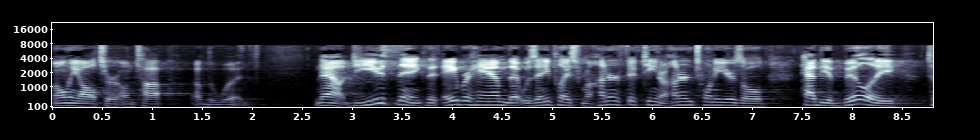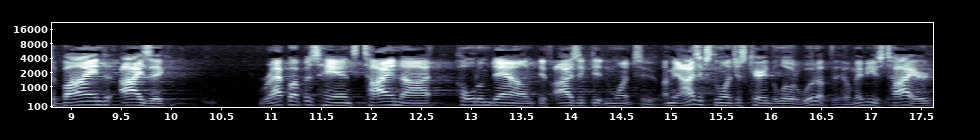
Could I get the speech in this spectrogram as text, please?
on the altar on top of the wood. Now, do you think that Abraham, that was any place from 115 or 120 years old, had the ability to bind Isaac, wrap up his hands, tie a knot, hold him down if Isaac didn't want to. I mean, Isaac's the one just carried the load of wood up the hill. Maybe he was tired.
